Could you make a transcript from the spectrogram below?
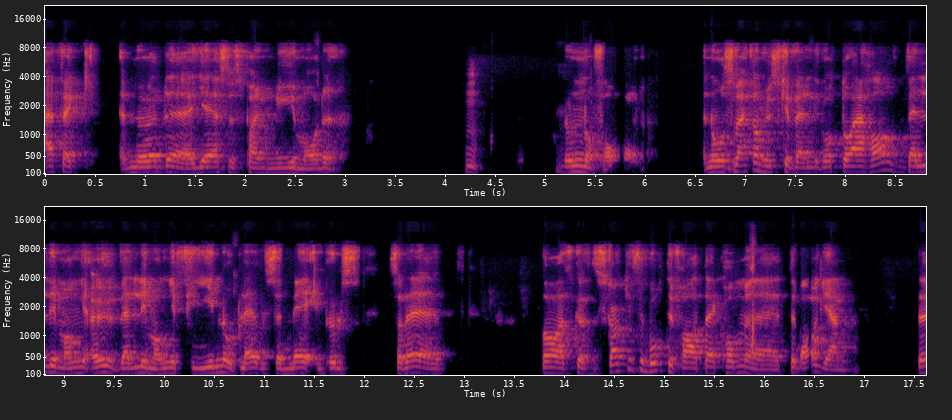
jeg fikk møte Jesus på en ny måte. Mm. Under forbønn. Noe som jeg kan huske veldig godt. Og jeg har veldig mange, også, veldig mange fine opplevelser med impuls. Så det så jeg skal, skal ikke se bort ifra at jeg kommer tilbake igjen. Det,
